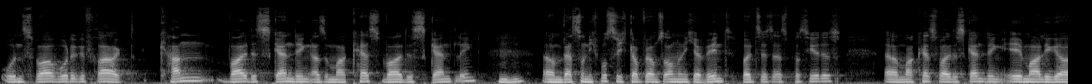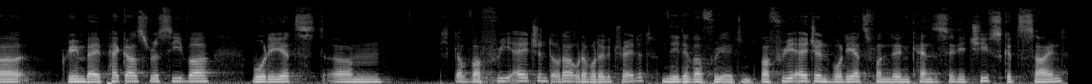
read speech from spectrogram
Und zwar wurde gefragt, kann Waldes Scandling, also Marquez Waldes Scandling, Mhm. ähm, wer es noch nicht wusste, ich glaube, wir haben es auch noch nicht erwähnt, weil es jetzt erst passiert ist. Äh, Marquez Waldes Scandling, ehemaliger Green Bay Packers Receiver, wurde jetzt, ähm, ich glaube, war Free Agent, oder? Oder wurde getradet? Nee, der war Free Agent. War Free Agent, wurde jetzt von den Kansas City Chiefs gesigned,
